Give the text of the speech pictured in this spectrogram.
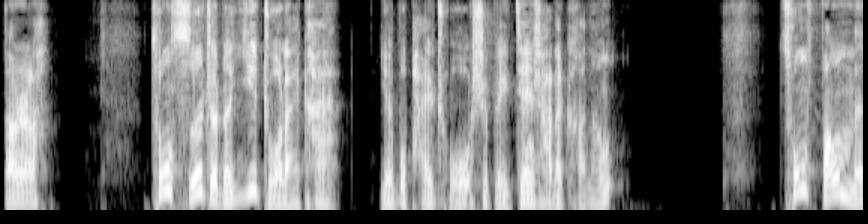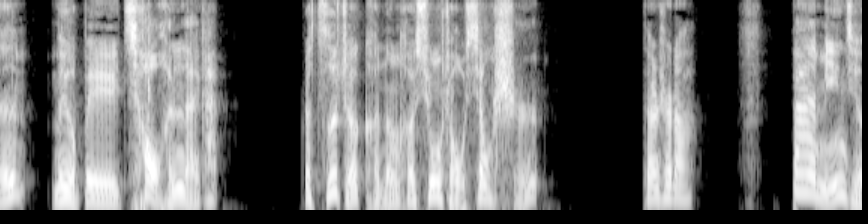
当然了，从死者的衣着来看，也不排除是被奸杀的可能。从房门没有被撬痕来看，这死者可能和凶手相识。但是呢？办案民警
